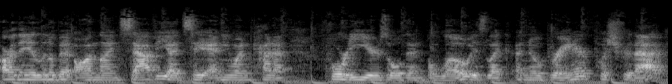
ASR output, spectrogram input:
are they a little bit online savvy? I'd say anyone kind of 40 years old and below is like a no-brainer. Push for that.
